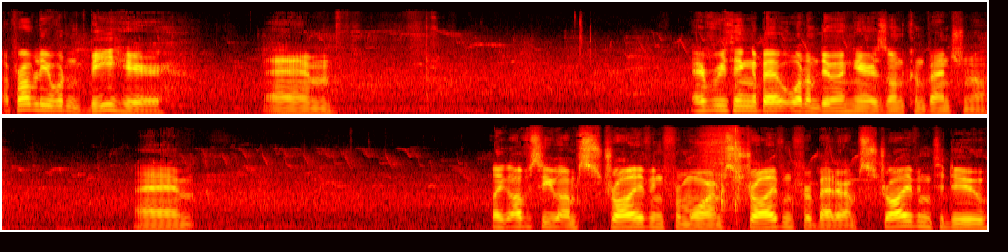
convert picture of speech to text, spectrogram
I probably wouldn't be here. Um, everything about what I'm doing here is unconventional. Um, like obviously I'm striving for more, I'm striving for better, I'm striving to do,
